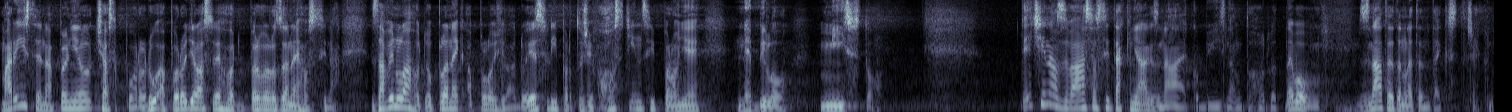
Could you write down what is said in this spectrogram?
Marii se naplnil čas k porodu a porodila svého prvorozeného syna. Zavinula ho do plenek a položila do jeslí, protože v hostinci pro ně nebylo místo. Většina z vás asi tak nějak zná jakoby význam tohohle, nebo znáte tenhle ten text, řeknu.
